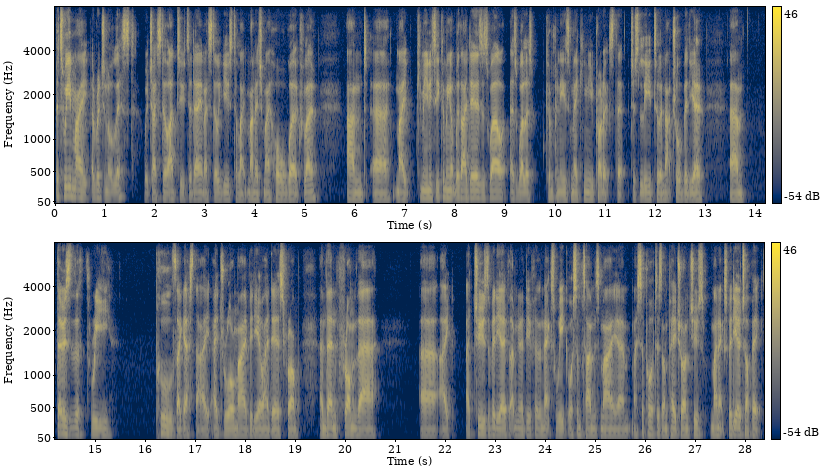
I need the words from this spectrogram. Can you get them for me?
between my original list, which I still add to today and I still use to like manage my whole workflow, and uh, my community coming up with ideas as well, as well as companies making new products that just lead to a natural video. Um, those are the three pools, I guess, that I, I draw my video ideas from and then from there, uh, I I choose the video that I'm going to do for the next week, or sometimes my um, my supporters on Patreon choose my next video topic,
